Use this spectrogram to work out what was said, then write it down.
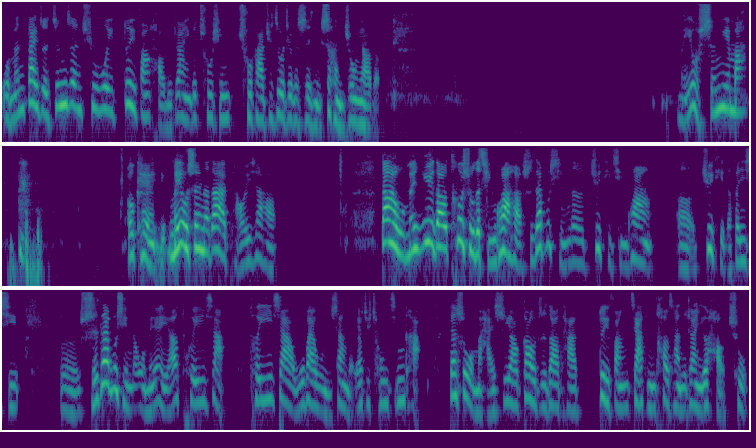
我们带着真正去为对方好的这样一个初心出发去做这个事情是很重要的。没有声音吗？OK，没有声音的大家调一下哈。当然，我们遇到特殊的情况哈，实在不行的具体情况呃具体的分析，呃实在不行的我们也要推一下，推一下五百五以上的要去充金卡，但是我们还是要告知到他对方家庭套餐的这样一个好处，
